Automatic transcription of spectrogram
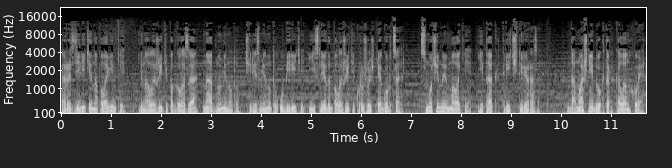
разделите на половинки и наложите под глаза на одну минуту. Через минуту уберите и следом положите кружочки огурца, смоченные в молоке, и так 3-4 раза. Домашний доктор Каланхоя.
